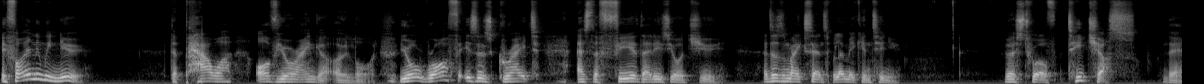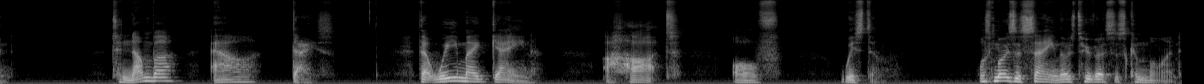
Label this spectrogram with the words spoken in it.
If only we knew the power of your anger, O Lord. Your wrath is as great as the fear that is your due. That doesn't make sense, but let me continue. Verse 12 Teach us then to number our days, that we may gain a heart of wisdom. What's Moses saying, those two verses combined?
